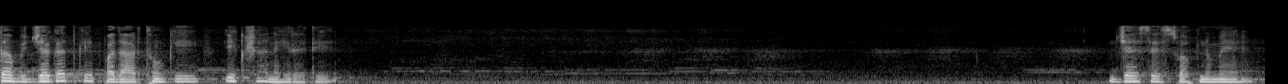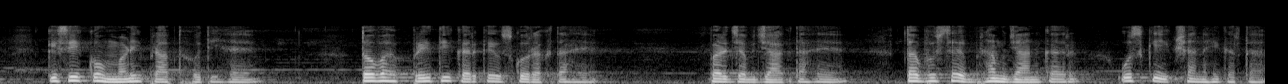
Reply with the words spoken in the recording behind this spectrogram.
तब जगत के पदार्थों की इच्छा नहीं रहती। जैसे स्वप्न में किसी को मणि प्राप्त होती है तो वह प्रीति करके उसको रखता है। पर जब जागता है, तब उसे भ्रम जानकर उसकी इच्छा नहीं करता।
